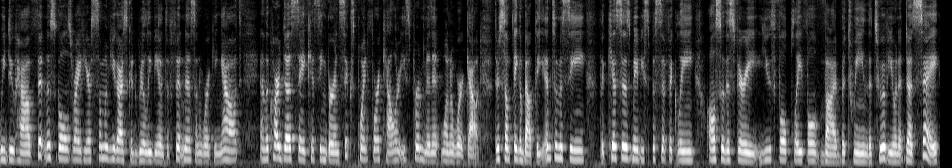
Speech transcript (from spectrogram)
we do have fitness goals right here. Some of you guys could really be into fitness and working out. And the card does say kissing burns 6.4 calories per minute when a workout. There's something about the intimacy, the kisses maybe specifically, also this very youthful, playful vibe between the two of you. And it does say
